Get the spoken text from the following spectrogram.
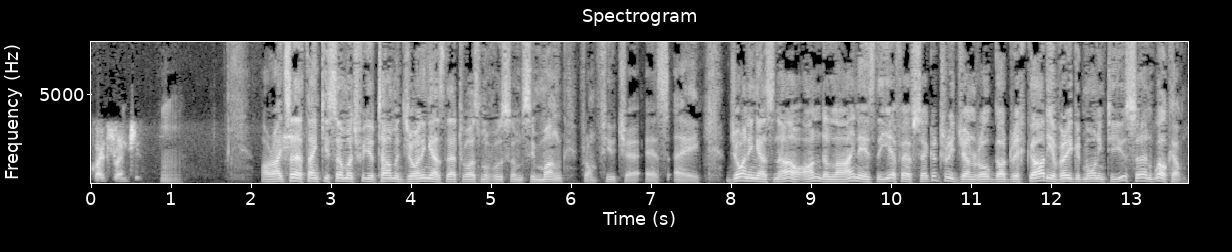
quite frankly. Hmm. All right, sir. Thank you so much for your time and joining us. That was Mavuso Msimang from Future SA. Joining us now on the line is the EFF Secretary General, Godrich Gardee. A very good morning to you, sir, and welcome.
